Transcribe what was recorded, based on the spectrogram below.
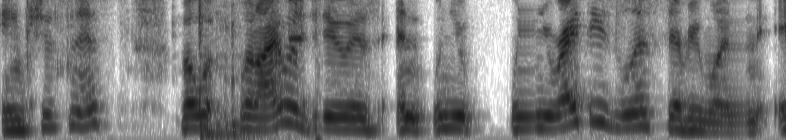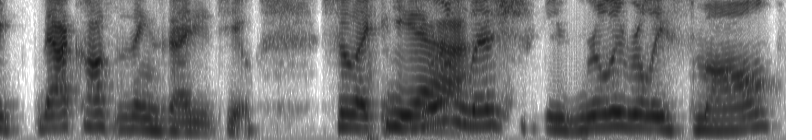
anxiousness. But what, what I would do is, and when you when you write these lists, everyone, it, that causes anxiety too. So like Yeah. your list should be really, really small.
